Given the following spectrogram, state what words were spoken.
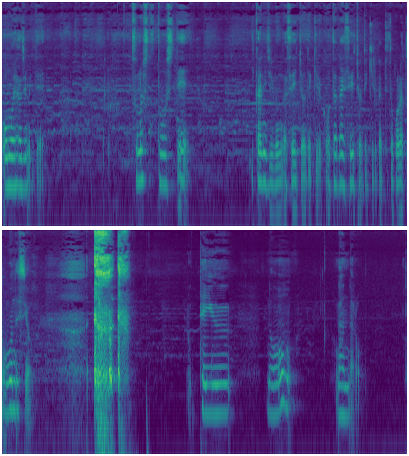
思い始めてその人通していかに自分が成長できるかお互い成長できるかってところだと思うんですよ。っていうのをなんだろう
